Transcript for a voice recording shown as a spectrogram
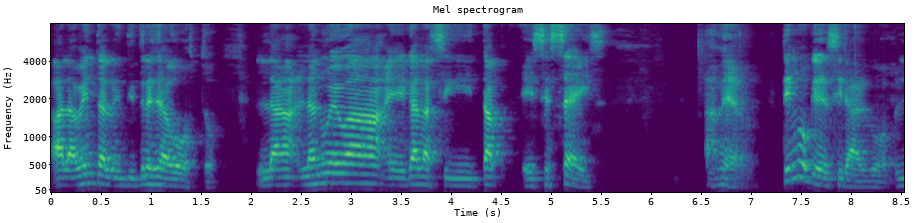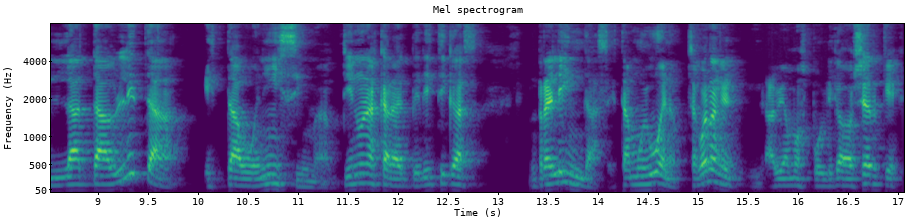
a la venta el 23 de agosto. La, nueva eh, Galaxy Tab S6. A ver, tengo que decir algo. La tableta está buenísima. Tiene unas características re lindas, está muy bueno. ¿Se acuerdan que habíamos publicado ayer que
